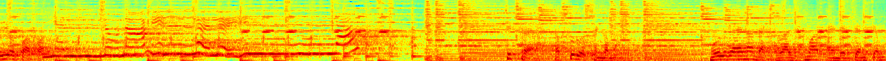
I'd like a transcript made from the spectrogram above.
ಅಯ್ಯೋ ಪಾಪ ಎಲ್ಲೂ ನಾನಿಲ್ಲಲೇ ಇಲ್ಲ ಚಿತ್ರ ಅಪೂರ್ವ ಸಂಗಮ ಮೂಲಗಾಯನ doctor Rajkumar and H N ಕೆಮ್ಮ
